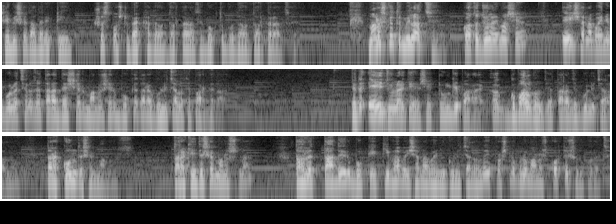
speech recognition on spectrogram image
সে বিষয়ে তাদের একটি সুস্পষ্ট ব্যাখ্যা দেওয়ার দরকার আছে, বক্তব্য দেওয়ার দরকার আছে। মানুষ কিন্তু মিলাচ্ছে। গত জুলাই মাসে এই সেনাবাহিনী বলেছিল যে তারা দেশের মানুষের বুকে তারা গুলি চালাতে পারবে না। কিন্তু এই জুলাইতে এসে টুঙ্গিপাড়ায় গোপালগঞ্জে তারা যে গুলি চালালো, তারা কোন দেশের মানুষ? তারা কি দেশের মানুষ না? তাহলে তাদের বুকে কীভাবে সেনাবাহিনী গুলি চালালো? এই প্রশ্নগুলো মানুষ করতে শুরু করেছে।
